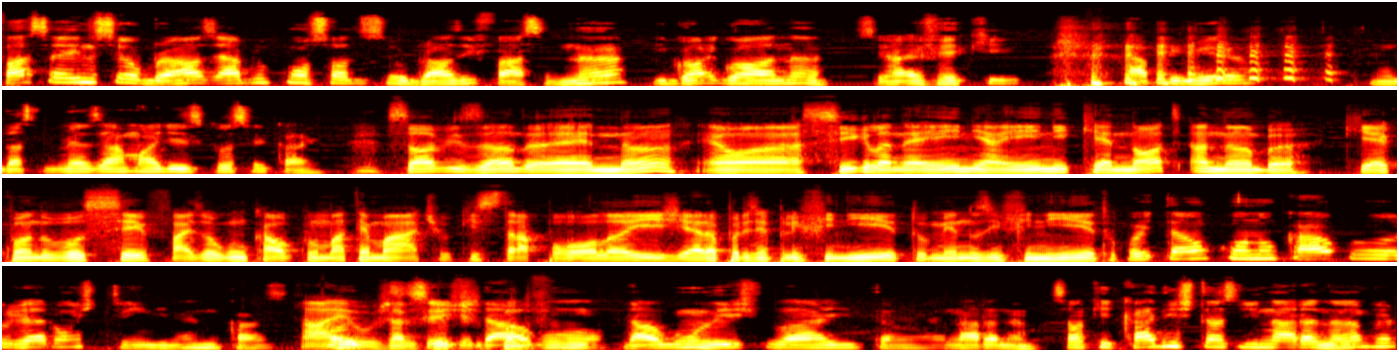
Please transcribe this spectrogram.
Faça aí no seu browser, abre o console do seu browser e faça nan igual igual a nan. Você vai ver que é a primeira, uma das primeiras armadilhas que você cai. Só avisando, é, NaN é uma sigla, né? N-A-N, que é not a number. Que é quando você faz algum cálculo matemático que extrapola e gera, por exemplo, infinito, menos infinito. Ou então, quando o cálculo gera um string, né, no caso. Ah, é, o Ou JavaScript seja, dá, quando- algum, dá algum lixo lá, então é Nara Number. Só que cada instância de Nara Number,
